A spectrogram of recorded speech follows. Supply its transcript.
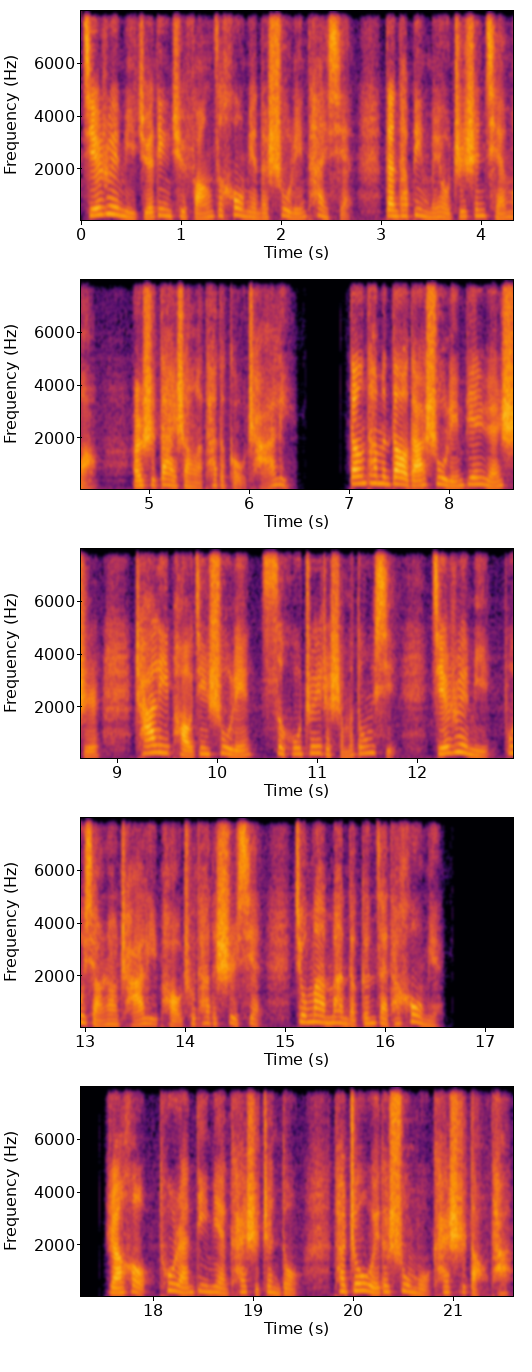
杰瑞米决定去房子后面的树林探险，但他并没有只身前往，而是带上了他的狗查理。当他们到达树林边缘时，查理跑进树林，似乎追着什么东西。杰瑞米不想让查理跑出他的视线，就慢慢的跟在他后面。然后突然地面开始震动，他周围的树木开始倒塌。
